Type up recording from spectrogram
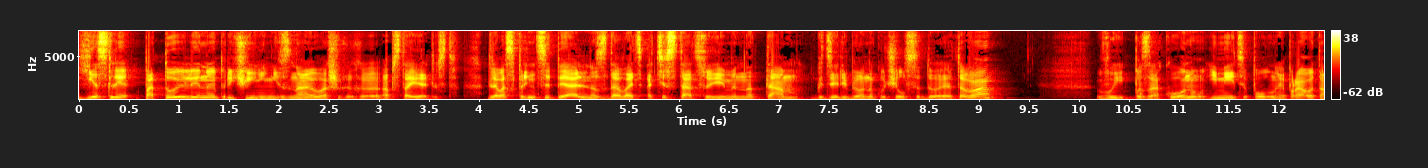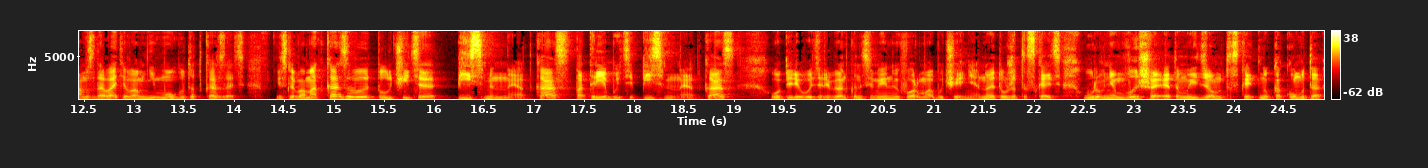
Если по той или иной причине, не знаю ваших э, обстоятельств, для вас принципиально сдавать аттестацию именно там, где ребенок учился до этого, вы по закону имеете полное право там сдавать, и вам не могут отказать. Если вам отказывают, получите письменный отказ, потребуйте письменный отказ о переводе ребенка на семейную форму обучения. Но это уже, так сказать, уровнем выше, это мы идем, так сказать, ну, к какому-то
